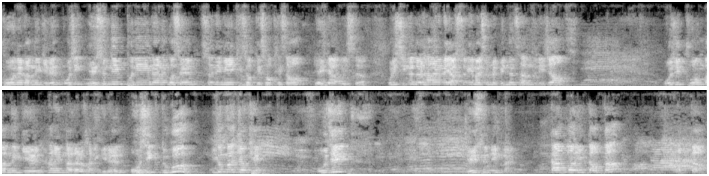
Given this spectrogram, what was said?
구원을 받는 길은 오직 예수님 뿐이라는 것을 스님이 계속 계속해서 얘기하고 있어요. 우리 친구들 하나님의 약속의 말씀을 믿는 사람들이죠? 오직 구원받는 길, 하나님 나라로 가는 길은 오직 누구? 이것만 기억해. 오직 예수님만. 딴거 있다 없다? 없다.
